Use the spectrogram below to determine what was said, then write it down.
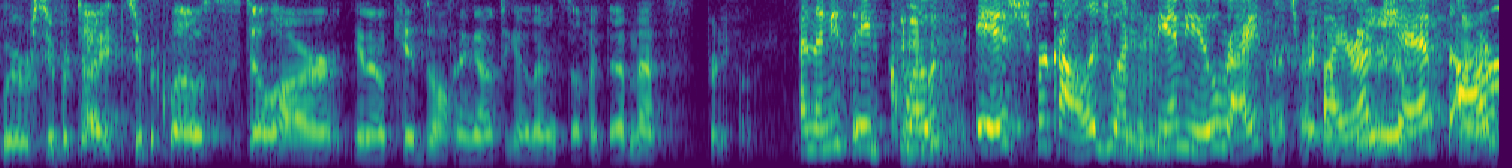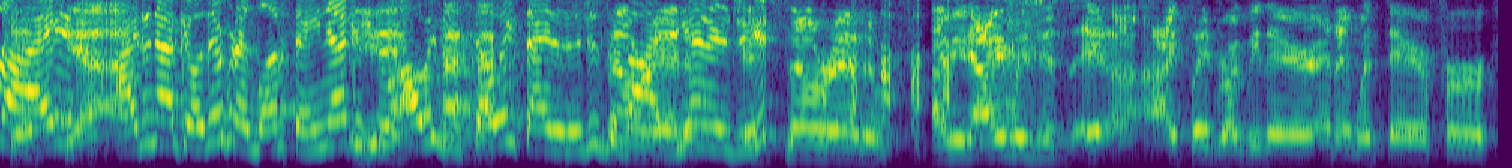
we were super tight, super close, still are, you know, kids all hang out together and stuff like that, and that's pretty fun. And then you stayed close-ish for college. You went to CMU, right? Mm-hmm. That's right, Fire up CMU. chips. Fire All up right. chips, yeah. I did not go there, but I love saying that because Yeah. you'll always be so excited. It's just the so vibe, random. the energy. It's so random. I mean, I was just, I played rugby there and I went there for,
